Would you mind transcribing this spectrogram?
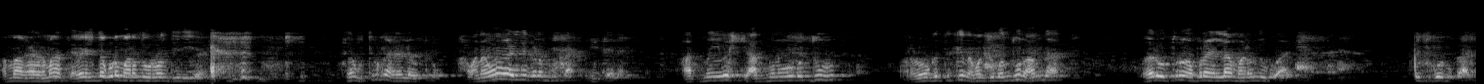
அம்மா கழறமா? தேவேசத்தை கூட மறந்து விடுறோம் தீரிய. உத்தருக்கும் அழல உத்தரவு அவனவன் எழுதிக்கணும் கீதையில ஆத்மைவ ஆத்மனோ பந்து. பரலோகத்துக்கு நமக்கு பந்து நான் தான் வேற உத்தரவு அப்புறம் எல்லாம் மறந்து விடுவாள். வச்சுக்கோடுக்காள்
